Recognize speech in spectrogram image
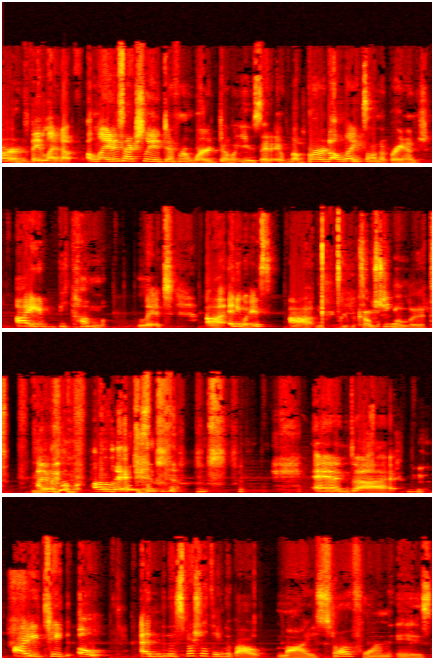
Or they light up. A light is actually a different word. Don't use it. If a bird alights on a branch, I become lit. Uh, anyways, um, You become she- a lit. I become a lit. and uh, I take oh, and the special thing about my star form is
